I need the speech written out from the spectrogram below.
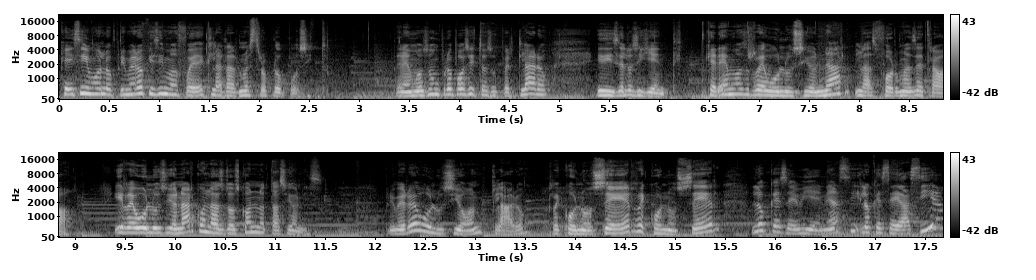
¿Qué hicimos? Lo primero que hicimos fue declarar nuestro propósito. Tenemos un propósito súper claro y dice lo siguiente, queremos revolucionar las formas de trabajo y revolucionar con las dos connotaciones. Primero evolución, claro, reconocer, reconocer lo que se viene así, lo que se hacía,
